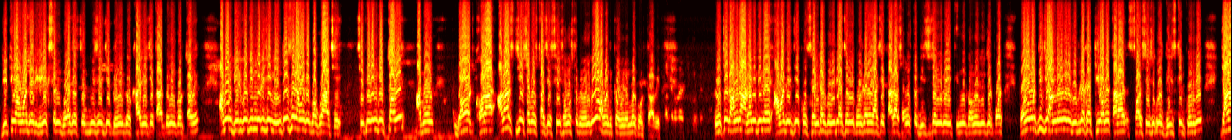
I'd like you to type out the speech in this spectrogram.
দ্বিতীয় আমাদের ইলেকশন দু হাজার চব্বিশের যে পেমেন্ট কাজ হয়েছে, তার পেমেন্ট করতে হবে। এবং দীর্ঘদিন ধরে যে মেনটেন্সের আমাদের পক্ষ আছে, সেই পেমেন্ট করতে হবে। এবং ডট খরা আদার্স যে সমস্ত আছে, সেই সমস্ত পেমেন্টগুলো আমাদেরকে অবিলম্বে করতে হবে। নচেত আমরা আগামী দিনে আমাদের যে সেন্ট্রাল কমিটি আছে এবং কলকাতায় আছে, তারা সমস্ত ডিসিশন নেবে এই তিন দিন কর্মসূচির পর। পরবর্তী যে আন্দোলনের রূপরেখা কী হবে, তারা সব সেই সেগুলো ধীর স্থির করবে। যারা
